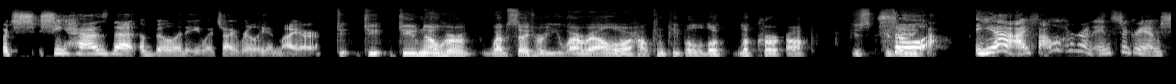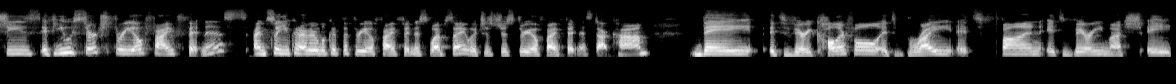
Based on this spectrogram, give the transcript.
But sh- she has that ability which i really admire. Do, do, do you know her website her url or how can people look look her up? Just so I think- yeah i follow her on instagram. She's if you search 305 fitness and so you can either look at the 305 fitness website which is just 305fitness.com they it's very colorful it's bright it's fun it's very much a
